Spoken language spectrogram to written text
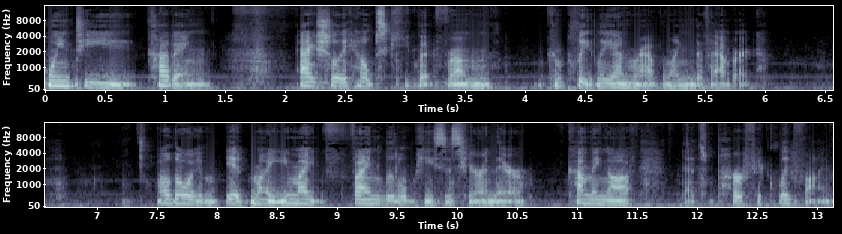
pointy cutting actually helps keep it from completely unraveling the fabric. Although it, it might, you might find little pieces here and there coming off. That's perfectly fine.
